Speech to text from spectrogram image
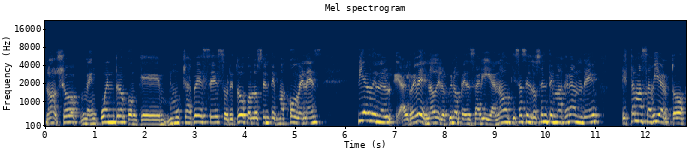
¿no? Yo me encuentro con que muchas veces, sobre todo con docentes más jóvenes, pierden al revés, ¿no? De lo que uno pensaría, ¿no? Quizás el docente más grande está más abierto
